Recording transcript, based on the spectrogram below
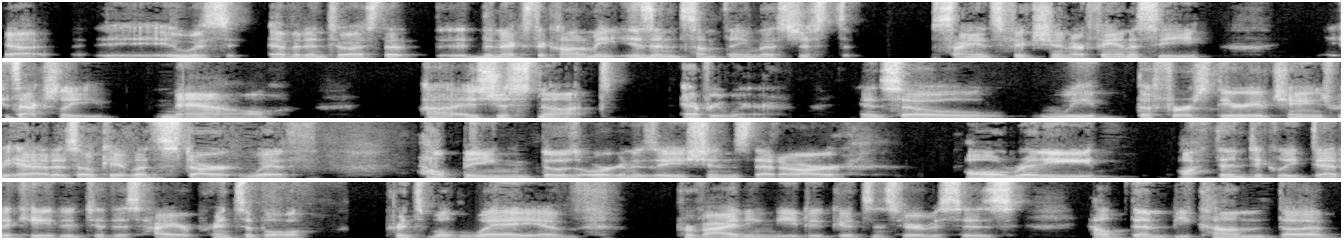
yeah, it was evident to us that the next economy isn't something that's just science fiction or fantasy. It's actually now. Uh, it's just not everywhere. And so we, the first theory of change we had is okay. Let's start with helping those organizations that are already authentically dedicated to this higher principle principled way of providing needed goods and services help them become the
